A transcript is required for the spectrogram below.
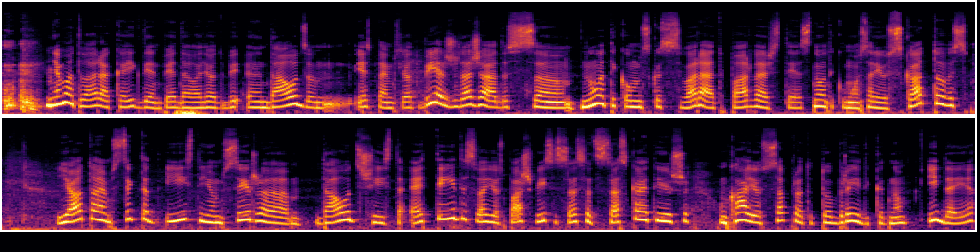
Ņemot vērā, ka ikdiena piedāvā ļoti daudz un iespējams ļoti bieži dažādas uh, notikumus, kas varētu pārvērsties notikumos arī uz skatuves, Jautājums, cik īsti jums ir uh, daudz šīs etīdes, vai jūs paši visas esat saskaitījuši, un kā jūs saprotat to brīdi, kad nu, ideja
